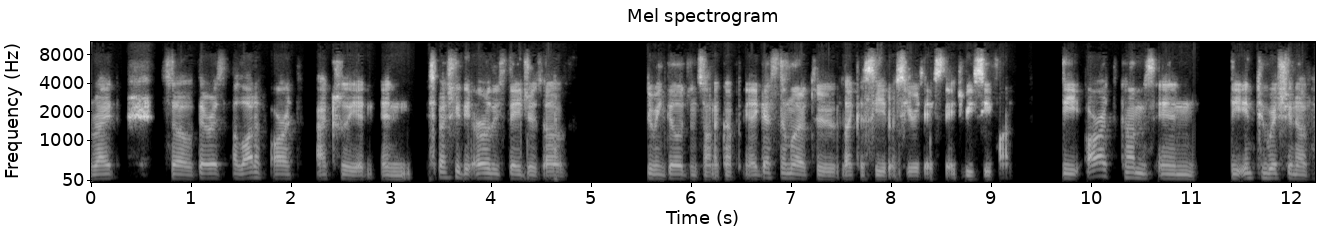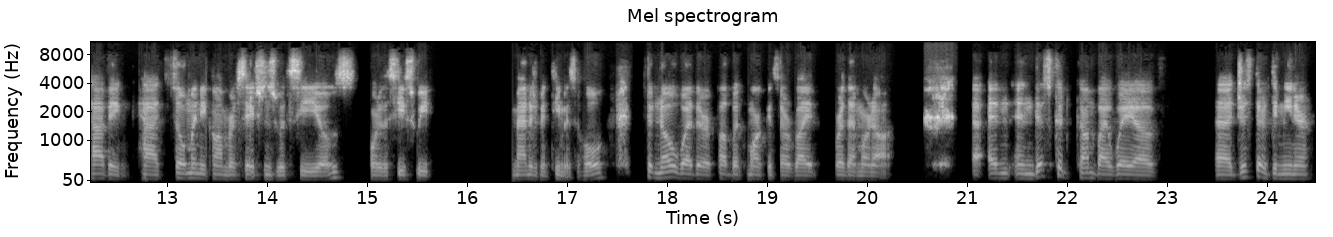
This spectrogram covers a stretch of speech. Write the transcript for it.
right? So there is a lot of art actually in, in especially the early stages of doing diligence on a company. I guess similar to like a seed or Series A stage VC fund. The art comes in the intuition of having had so many conversations with CEOs or the C-suite management team as a whole to know whether public markets are right for them or not. And and this could come by way of uh, just their demeanor,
